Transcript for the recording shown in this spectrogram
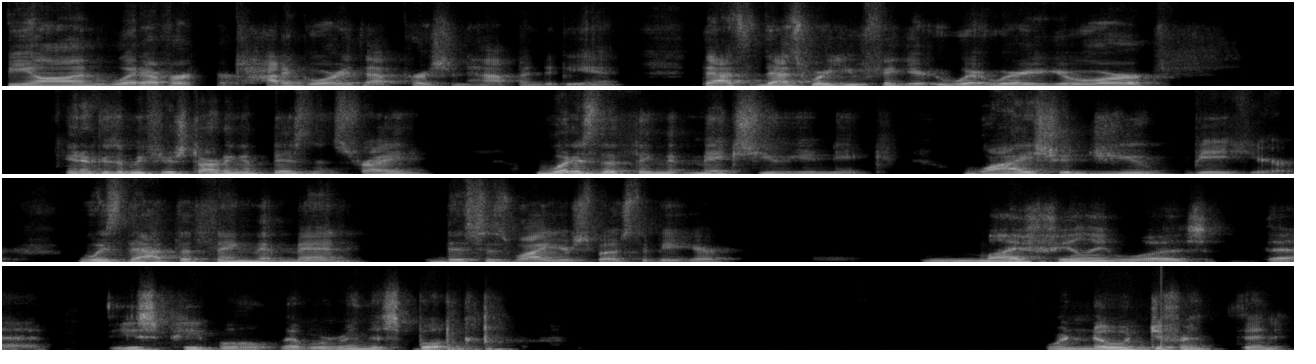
beyond whatever category that person happened to be in? That's that's where you figure where where you're, you know, because I mean, if you're starting a business, right? What is the thing that makes you unique? Why should you be here? Was that the thing that meant this is why you're supposed to be here? My feeling was that these people that were in this book were no different than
